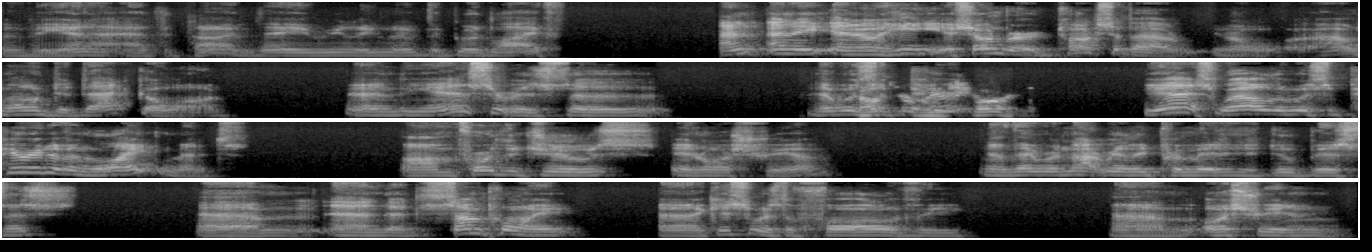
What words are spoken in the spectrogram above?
uh, Vienna at the time. They really lived a good life. And, and he, you know, he Schoenberg talks about, you know, how long did that go on? And the answer is uh, there was a period. Short. Yes, well, there was a period of enlightenment um, for the Jews in Austria. And they were not really permitted to do business. Um, and at some point, uh, I guess it was the fall of the um, Austrian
